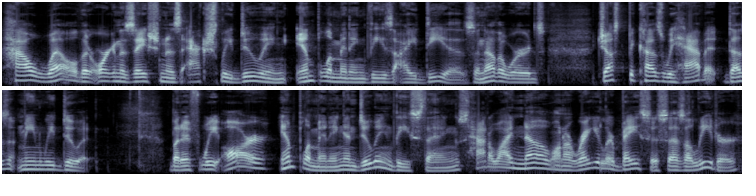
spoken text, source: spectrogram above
how well their organization is actually doing implementing these ideas? In other words, just because we have it doesn't mean we do it. But if we are implementing and doing these things, how do I know on a regular basis as a leader,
